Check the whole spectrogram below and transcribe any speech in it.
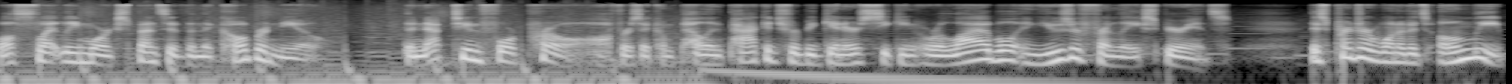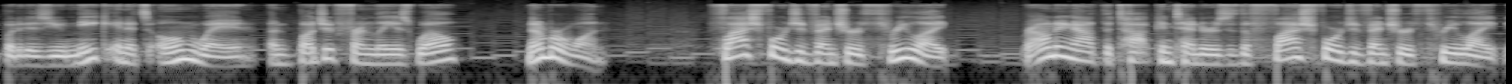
While slightly more expensive than the Kobra Neo, the Neptune 4 Pro offers a compelling package for beginners seeking a reliable and user-friendly experience. This printer won of its own leap, but it is unique in its own way and budget-friendly as well. Number 1. FlashForge Adventure 3 Lite Rounding out the top contenders is the FlashForge Adventure 3 Lite,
